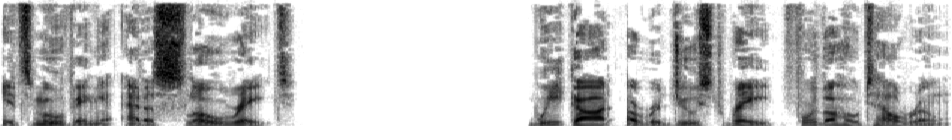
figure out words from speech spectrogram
It's moving at a slow rate. We got a reduced rate for the hotel room.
